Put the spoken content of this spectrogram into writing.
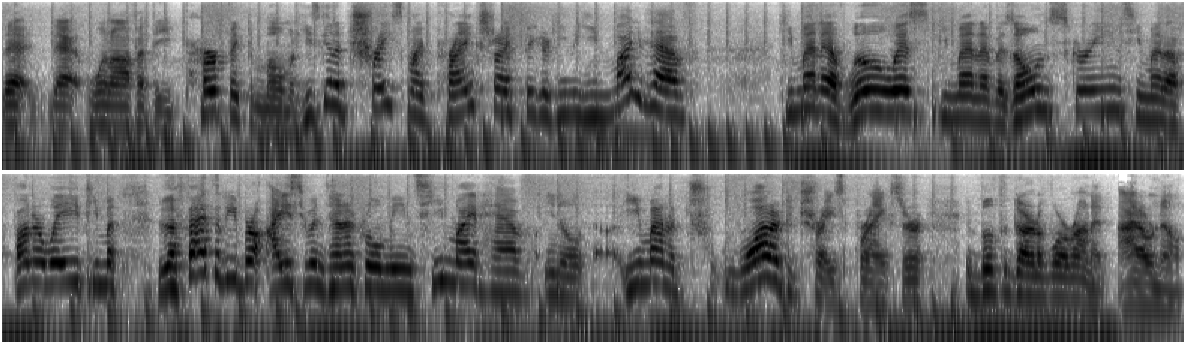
that, that went off at the perfect moment. He's going to trace my Prankster. I figured he, he might have he might have Will-O-Wisp. He might have his own screens. He might have Thunder Wave. He might. The fact that he brought Icy Wind Tentacruel means he might have, you know, he might have tr- wanted to trace Prankster and built the Gardevoir around it. I don't know.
